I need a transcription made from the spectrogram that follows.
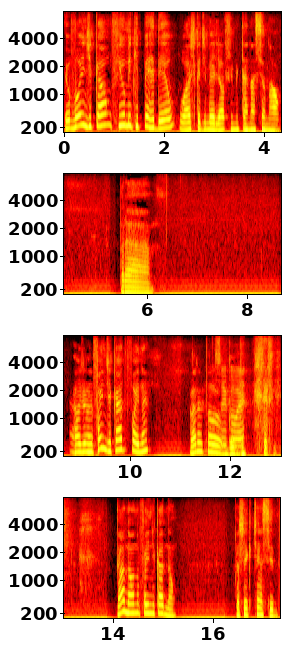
Eu vou indicar um filme que perdeu o Oscar de melhor filme internacional para foi indicado, foi, né? Agora eu tô. Não sei qual é. ah, não, não foi indicado não. Achei que tinha sido.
